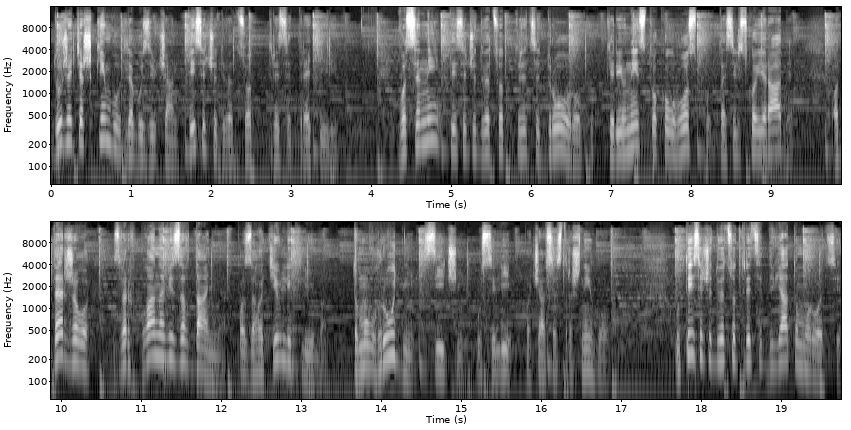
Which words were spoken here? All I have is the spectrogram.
Дуже тяжким був для бузівчан 1933 рік. Восени 1932 року керівництво колгоспу та сільської ради одержало зверхпланові завдання по заготівлі хліба. Тому в грудні-січні у селі почався страшний голод. У 1939 році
